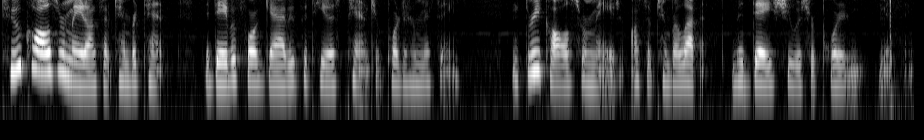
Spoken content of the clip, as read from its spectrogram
Two calls were made on September 10th, the day before Gabby Petito's parents reported her missing, and three calls were made on September 11th, the day she was reported missing.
